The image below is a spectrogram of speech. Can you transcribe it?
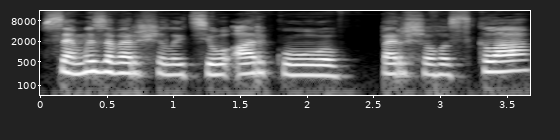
Все, ми завершили цю арку першого скла.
